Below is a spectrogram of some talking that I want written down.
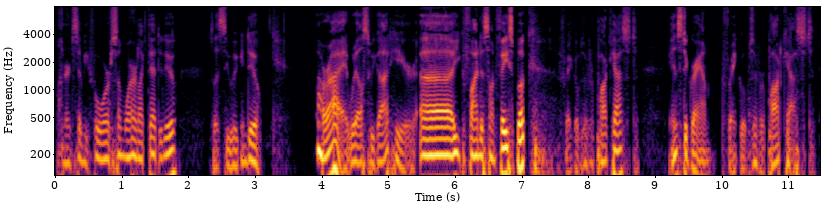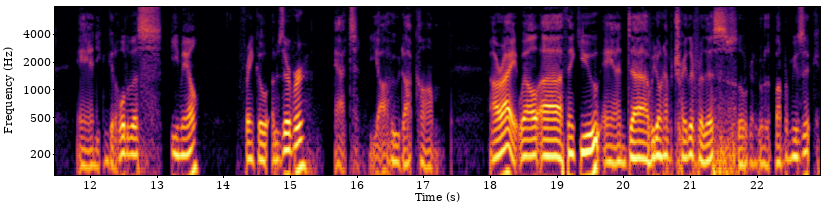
174 somewhere like that to do. So let's see what we can do. All right, what else we got here? Uh, you can find us on Facebook, Franco Observer Podcast, Instagram, Franco Observer Podcast. And you can get a hold of us, email francoobserver at yahoo.com. All right. Well, uh, thank you. And uh, we don't have a trailer for this, so we're going to go to the bumper music.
